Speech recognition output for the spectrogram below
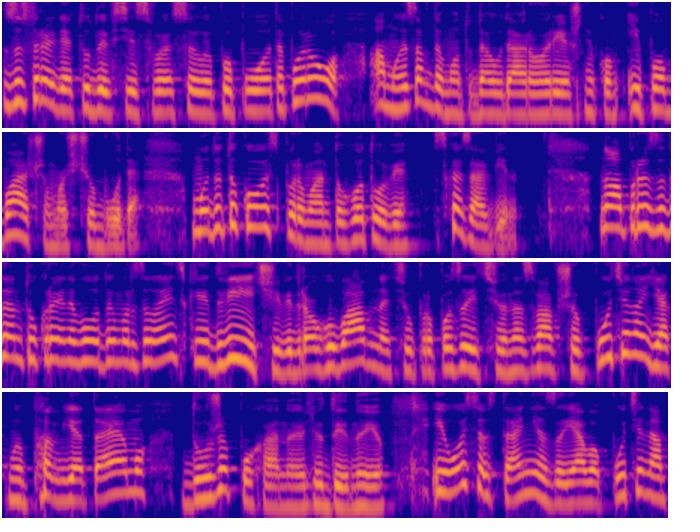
Зосередять туди всі свої сили ППО та ПРО, а ми завдамо туди удару Орєшніком і побачимо, що буде. Ми до такого експерименту готові, сказав він. Ну а президент України Володимир Зеленський двічі відреагував на цю пропозицію, назвавши Путіна, як ми пам'ятаємо, дуже поганою людиною. І ось остання заява Путіна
